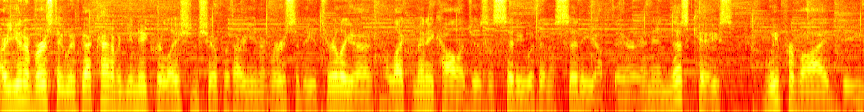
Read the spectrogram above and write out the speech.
Our university, we've got kind of a unique relationship with our university. It's really, a, like many colleges, a city within a city up there. And in this case, we provide the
